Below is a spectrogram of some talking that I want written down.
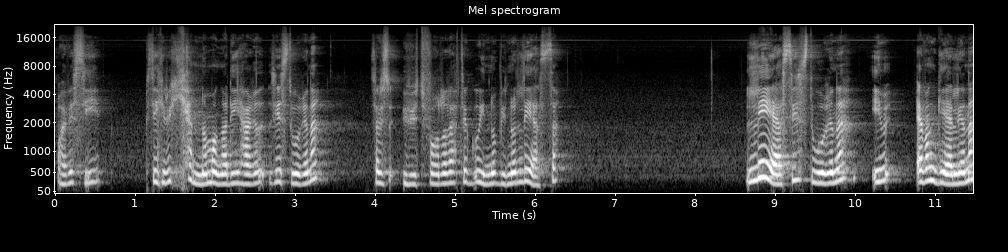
Og jeg vil si, Hvis ikke du kjenner mange av de her historiene, så har jeg lyst til å utfordre deg til å gå inn og begynne å lese. Lese historiene i evangeliene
